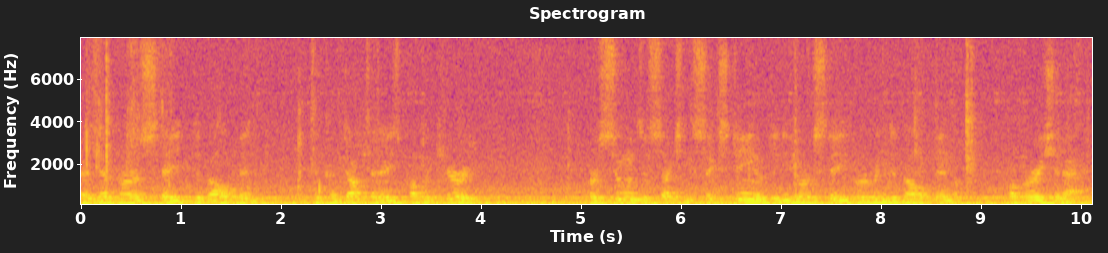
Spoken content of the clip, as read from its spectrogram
as Empire State Development, to conduct today's public hearing pursuant to Section 16 of the New York State Urban Development Corporation Act.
